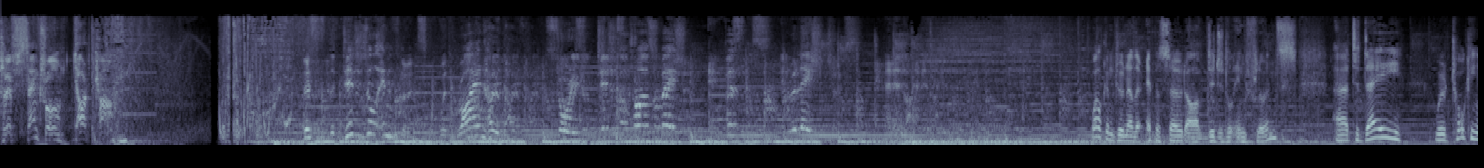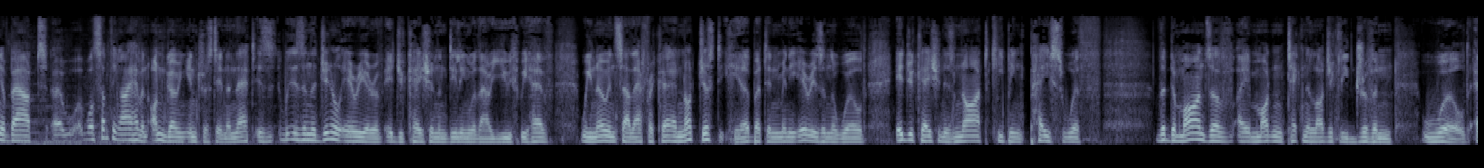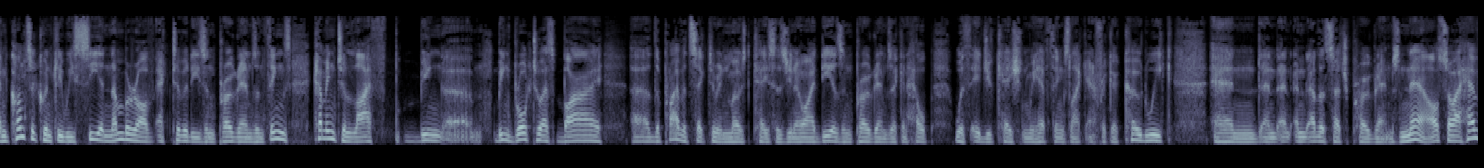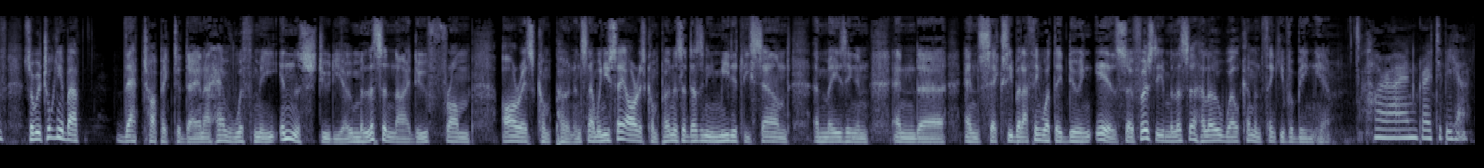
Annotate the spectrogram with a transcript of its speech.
CliffCentral.com. This is the Digital Influence with Ryan Hogarth. Stories of digital transformation in business, in relationships, and in life. Welcome to another episode of Digital Influence. Uh, today, we're talking about uh, well something I have an ongoing interest in, and that is is in the general area of education and dealing with our youth. We have we know in South Africa, and not just here, but in many areas in the world, education is not keeping pace with the demands of a modern technologically driven world. And consequently, we see a number of activities and programs and things coming to life being, uh, being brought to us by, uh, the private sector in most cases, you know, ideas and programs that can help with education. We have things like Africa Code Week and, and, and, and other such programs now. So I have, so we're talking about that topic today, and I have with me in the studio Melissa Naidu from RS Components. Now, when you say RS Components, it doesn't immediately sound amazing and and uh, and sexy, but I think what they're doing is. So, firstly, Melissa, hello, welcome, and thank you for being here. Hi, Ryan. Great to be here.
